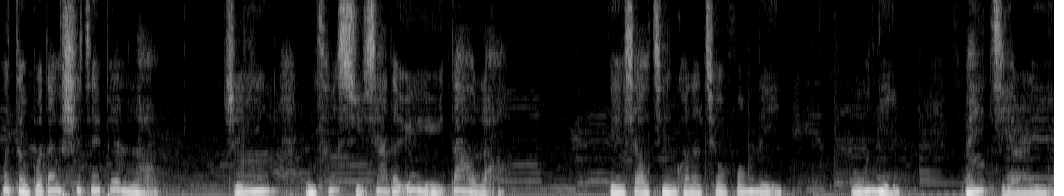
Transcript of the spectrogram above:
我等不到世界变老，只因你曾许下的玉宇到老。年少轻狂的秋风里，无你，没几而已。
